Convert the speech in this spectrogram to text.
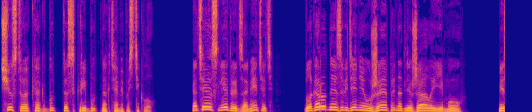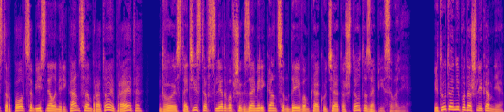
Чувство, как будто скребут ногтями по стеклу. Хотя, следует заметить, Благородное заведение уже принадлежало ему. Мистер Потс объяснял американцам про то и про это. Двое статистов, следовавших за американцем Дэйвом как утята, что-то записывали. И тут они подошли ко мне.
